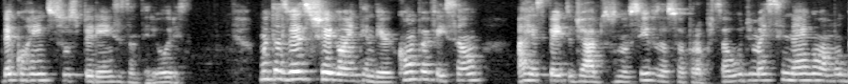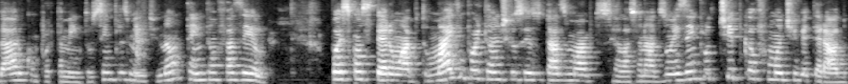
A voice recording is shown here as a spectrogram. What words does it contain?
decorrentes de suas experiências anteriores, muitas vezes chegam a entender com perfeição a respeito de hábitos nocivos à sua própria saúde, mas se negam a mudar o comportamento ou simplesmente não tentam fazê-lo, pois consideram o hábito mais importante que os resultados mórbidos relacionados. Um exemplo típico é o fumante inveterado.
